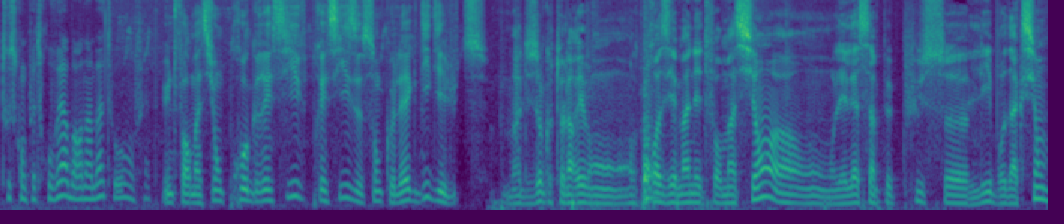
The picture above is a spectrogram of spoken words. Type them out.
tout ce qu'on peut trouver à bord d'un bateau en fait. Une formation progressive, précise son collègue Didier Lutz. Bah, disons quand on arrive en, troisième année de formation, on les laisse un peu plus libres d'action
